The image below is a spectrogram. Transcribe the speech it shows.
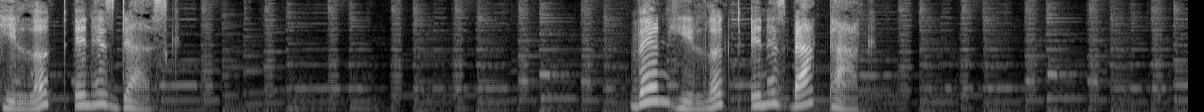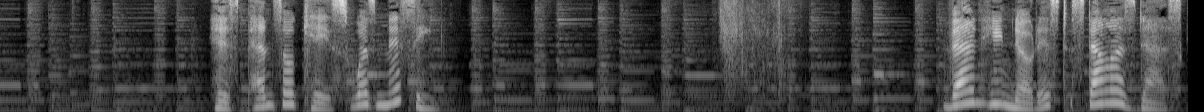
He looked in his desk. Then he looked in his backpack. His pencil case was missing. Then he noticed Stella's desk.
